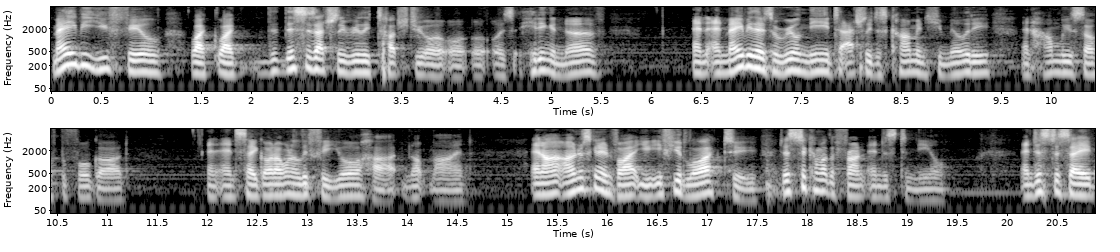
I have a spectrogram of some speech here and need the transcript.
maybe you feel like, like th- this has actually really touched you or, or, or is hitting a nerve. And, and maybe there's a real need to actually just come in humility and humble yourself before God and, and say, God, I want to live for your heart, not mine. And I, I'm just going to invite you, if you'd like to, just to come up the front and just to kneel. And just to say,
